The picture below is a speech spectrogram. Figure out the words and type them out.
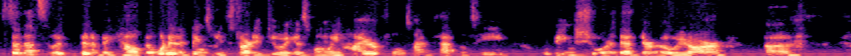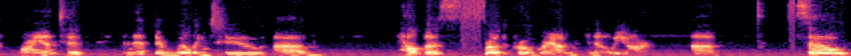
So that's been a big help. And one of the things we've started doing is when we hire full-time faculty, we're being sure that they're OER uh, oriented and that they're willing to um, help us grow the program in OER. Um, so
